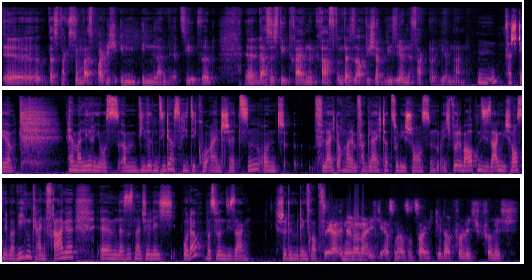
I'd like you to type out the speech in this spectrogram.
äh, das Wachstum, was praktisch im Inland erzielt wird. Äh, das ist die treibende Kraft und das ist auch die stabilisierende Faktor hier im Land. Mhm, verstehe. Herr Malerius, ähm, wie würden Sie das Risiko einschätzen und vielleicht auch mal im Vergleich dazu die Chancen? Ich würde behaupten, Sie sagen, die Chancen überwiegen, keine Frage. Ähm, das ist natürlich, oder? Was würden Sie sagen? Ich schüttel mit dem Kopf. Ja, nein, nein, nein, ich erstmal sozusagen, ich gehe da völlig, völlig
